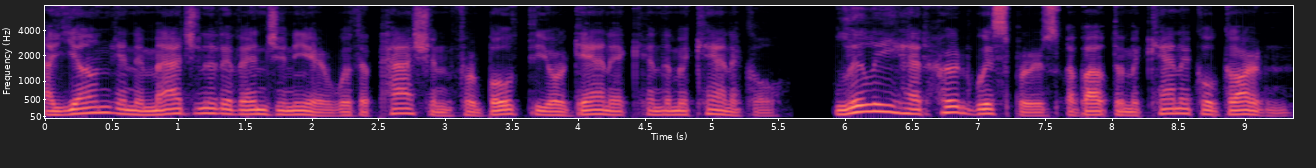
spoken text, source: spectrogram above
a young and imaginative engineer with a passion for both the organic and the mechanical. Lily had heard whispers about the mechanical garden,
